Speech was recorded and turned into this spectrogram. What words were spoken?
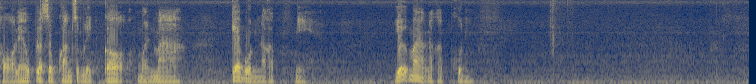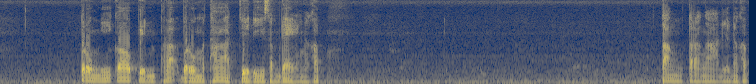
ขอแล้วประสบความสำเร็จก็เหมือนมาแก้บนนะครับ นี่ เยอะมากนะครับคน ตรงนี้ก็เป็นพระบรมธาตุเจดีย์สำแดงนะครับ ตั้งตารางานเลยนะครับ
